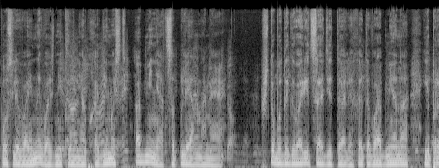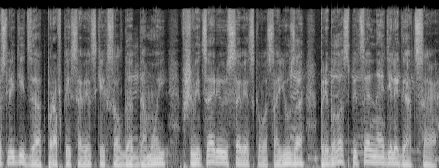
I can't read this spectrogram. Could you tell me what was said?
После войны возникла необходимость обменяться пленными. Чтобы договориться о деталях этого обмена и проследить за отправкой советских солдат домой, в Швейцарию из Советского Союза прибыла специальная делегация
